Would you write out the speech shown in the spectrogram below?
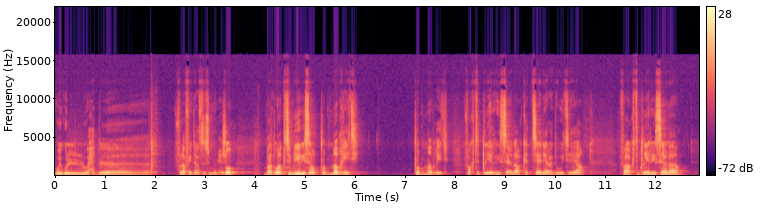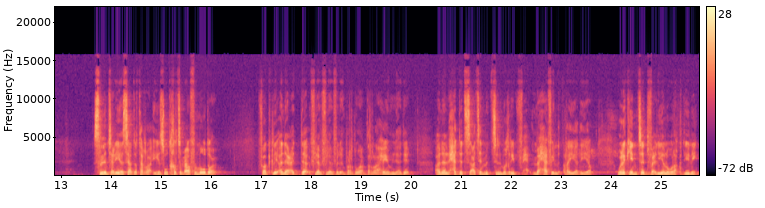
ويقول واحد في لا فيدراسيون المحجوب بردوان كتب لي رسالة وطلب ما بغيتي. طلب ما بغيتي. فكتبت ليه الرسالة كالتالي راه دويتها. فكتبت ليه رسالة سلمت عليها سعاده الرئيس ودخلت معاه في الموضوع. فقلت لي أنا عداء فلان فلان فلان بردوان عبد الرحيم الذي أنا لحد الساعة تنمثل المغرب في محافل رياضية. ولكن تدفع لي الوراق ديالي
